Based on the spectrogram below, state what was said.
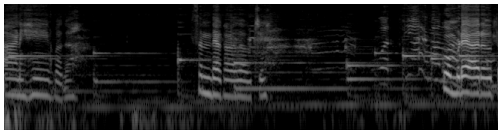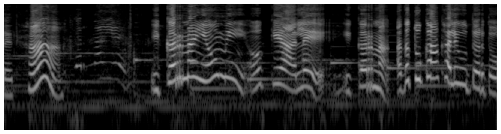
आणि हे बघा संध्याकाळ गावचे कोंबड्या आरवत आहेत हा. इकरना येऊ मी. ओके आले. इकरना. आता तू का खाली उतरतो?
